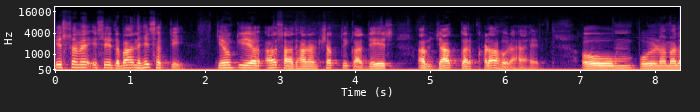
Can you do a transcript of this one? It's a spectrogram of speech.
इस समय इसे दबा नहीं सकती, क्योंकि यह असाधारण शक्ति का देश अब जाग कर खड़ा हो रहा है। ओम पूर्णमद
